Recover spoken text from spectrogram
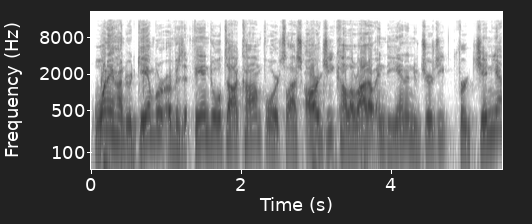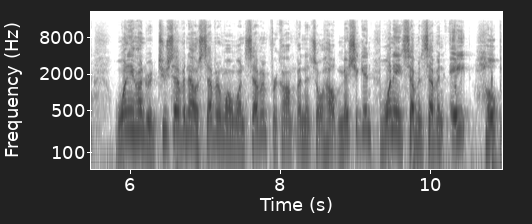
1 800 Gambler, or visit fanduel.com forward slash RG Colorado, Indiana, New Jersey, Virginia, 1 800 270 7117 for confidential help Michigan, 1 877 8 HOPE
